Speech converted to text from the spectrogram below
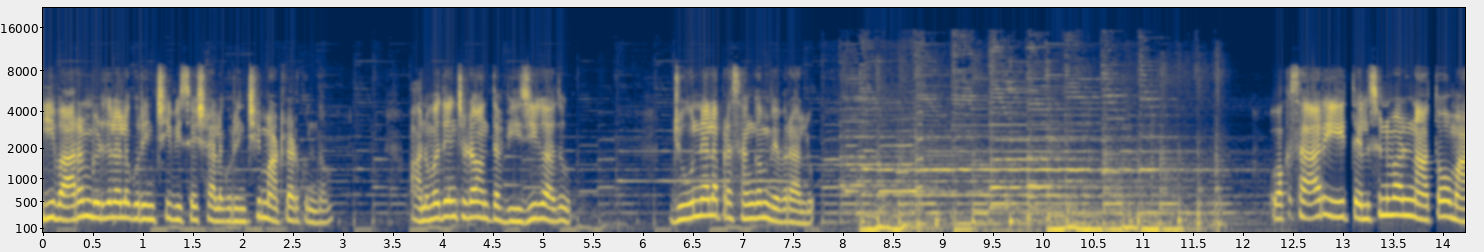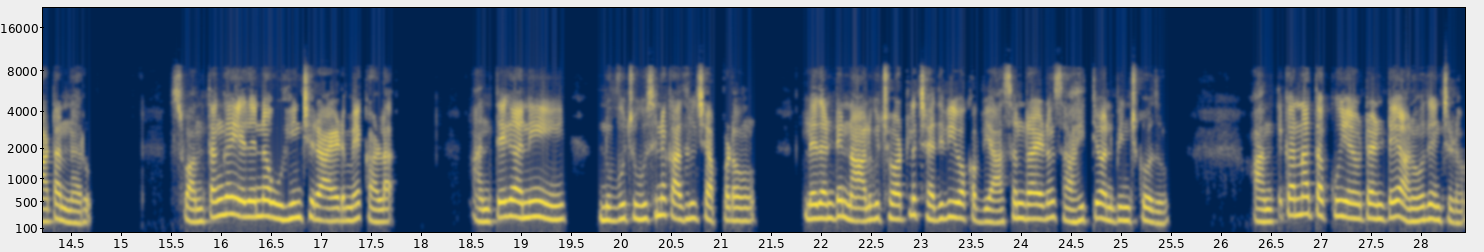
ఈ వారం విడుదలల గురించి విశేషాల గురించి మాట్లాడుకుందాం. అనువదించడం అంత వీజీ కాదు. జూన్ నెల ప్రసంగం వివరాలు. ఒకసారి తెలిసిన వాళ్ళు నాతో మాట అన్నారు. స్వంతంగా ఏదైనా ఊహించి రాయడమే కళ. అంతేగాని నువ్వు చూసిన కథలు చెప్పడం లేదంటే నాలుగు చోట్ల చదివి ఒక వ్యాసం రాయడం సాహిత్యం అనిపించుకోదు. అంతకన్నా తక్కువ ఏమిటంటే అనువదించడం.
